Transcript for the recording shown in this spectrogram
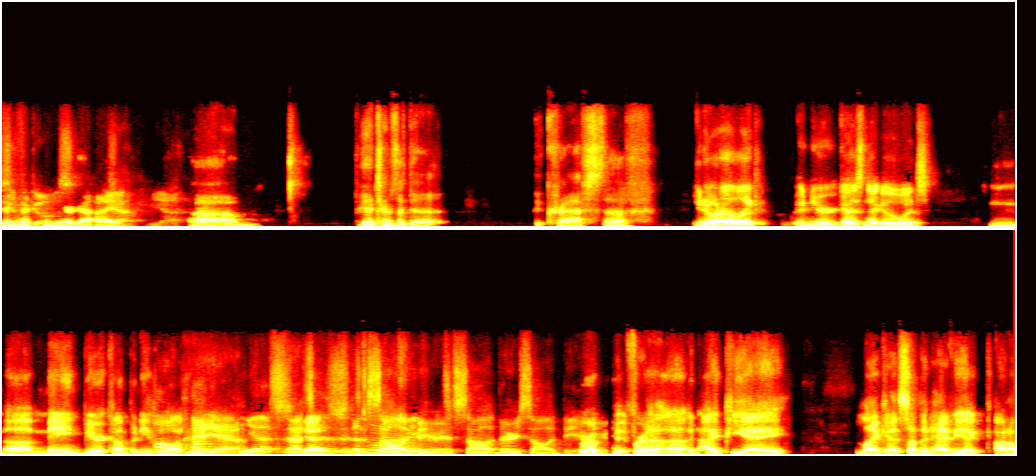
big mexican Pacificos. beer guy Yeah. Yeah. Um, but yeah, in terms of like the the craft stuff, You know what I like in your guys' neck of the woods? M- Uh, Maine Beer Company Oh, Lunch. hell Yeah, yeah. yeah. Yes. That's, Yeah. a, That's- it's that's a one of our solid beer. favorites. It's solid, very solid beer. for a bit for a, uh, an IPA, like a, something heavy, like on a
